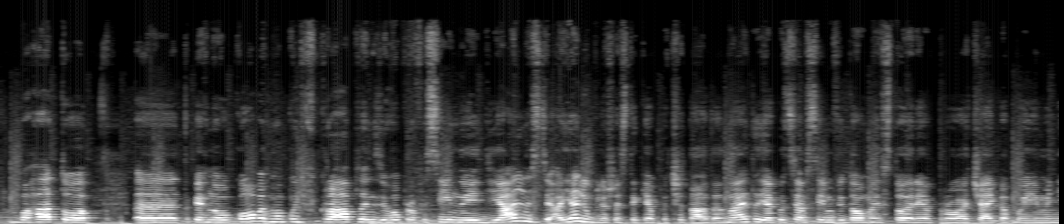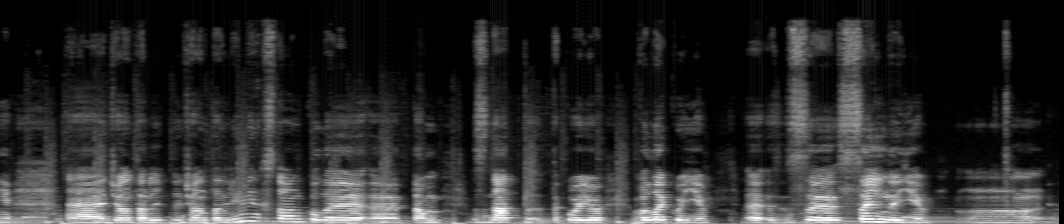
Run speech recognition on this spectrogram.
багато. Е, Таких наукових, мабуть, вкраплень з його професійної діяльності. А я люблю щось таке почитати. Знаєте, як оця всім відома історія про чайка по імені е, Джонатан, Джонатан Лівінгстон, коли е, там з над такою великої, е, з сильної.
